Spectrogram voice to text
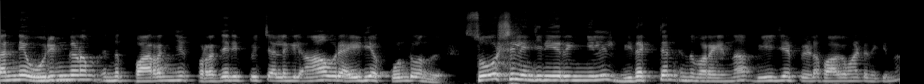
തന്നെ ഒരുങ്ങണം എന്ന് പറഞ്ഞ് പ്രചരിപ്പിച്ച് അല്ലെങ്കിൽ ആ ഒരു ഐഡിയ കൊണ്ടുവന്നത് സോഷ്യൽ എഞ്ചിനീയറിംഗിൽ വിദഗ്ധൻ എന്ന് പറയുന്ന ബി ജെ പിയുടെ ഭാഗമായിട്ട് നിൽക്കുന്ന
